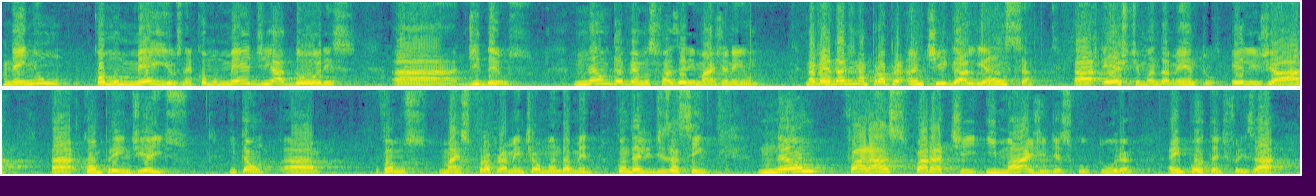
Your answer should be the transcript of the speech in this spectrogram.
nenhum como meios, né, como mediadores ah, de Deus não devemos fazer imagem nenhuma. Na verdade, na própria antiga aliança, ah, este mandamento ele já ah, compreendia isso. Então, ah, vamos mais propriamente ao mandamento. Quando ele diz assim: Não farás para ti imagem de escultura, é importante frisar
